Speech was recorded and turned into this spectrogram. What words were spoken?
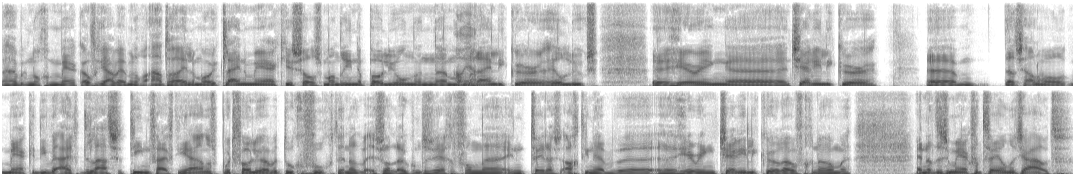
heb ik nog een merk over... Ja, we hebben nog een aantal hele mooie kleine merkjes. Zoals Mandarine Napoleon, een uh, mandarijnlikeur. Heel luxe. Herring, eh, een cherry Ehm, dat zijn allemaal merken die we eigenlijk de laatste 10, 15 jaar aan ons portfolio hebben toegevoegd. En dat is wel leuk om te zeggen van eh, in 2018 hebben we eh Hearing Cherry Liqueur overgenomen. En dat is een merk van 200 jaar oud.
